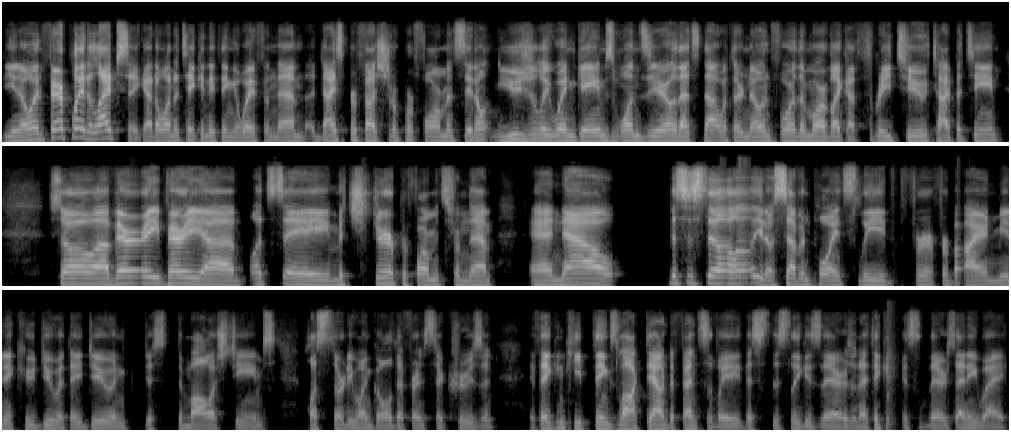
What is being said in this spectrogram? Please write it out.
you know. And fair play to Leipzig. I don't want to take anything away from them. A nice professional performance. They don't usually win games 1 0. That's not what they're known for. They're more of like a 3 2 type of team. So, uh, very, very, uh, let's say, mature performance from them. And now this is still, you know, seven points lead for for Bayern Munich, who do what they do and just demolish teams. Plus 31 goal difference, they're cruising. If they can keep things locked down defensively, this this league is theirs, and I think it's theirs anyway.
